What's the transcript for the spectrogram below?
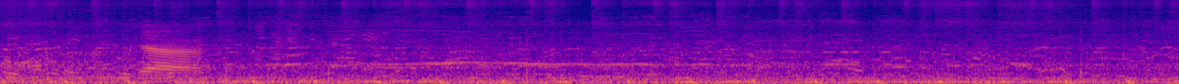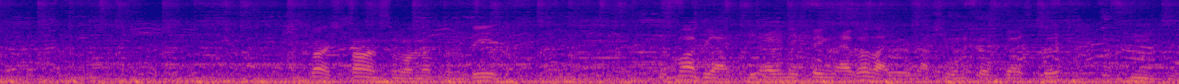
Yeah. Let's find someone that can beat them. This might be like the only thing ever that you actually want to film vertically. Oh,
